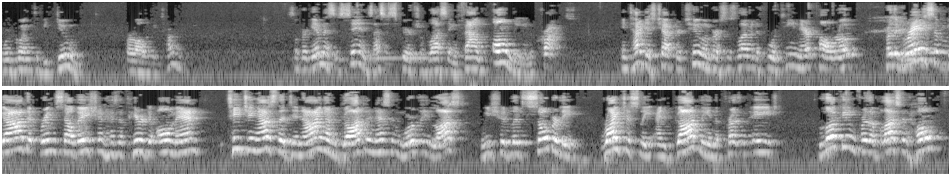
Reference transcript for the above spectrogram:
We're going to be doomed for all of eternity. So, forgiveness of sins, that's a spiritual blessing found only in Christ. In Titus chapter 2 and verses 11 to 14, there Paul wrote, For the grace of God that brings salvation has appeared to all men, teaching us that denying ungodliness and worldly lust, we should live soberly, righteously, and godly in the present age, looking for the blessed hope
